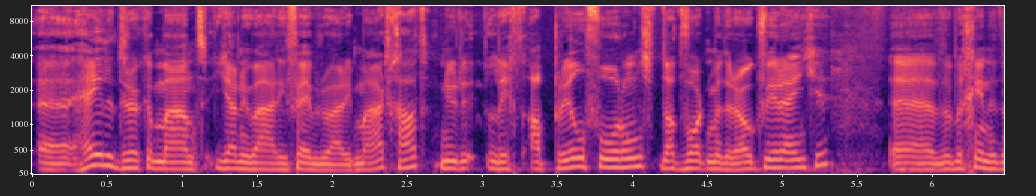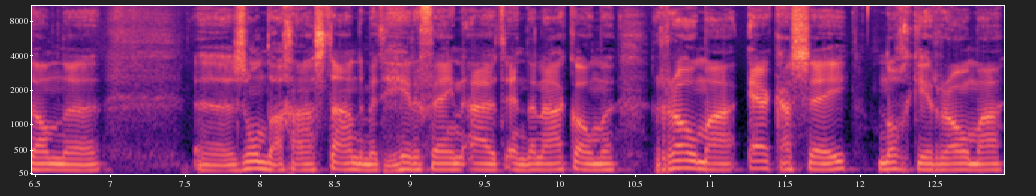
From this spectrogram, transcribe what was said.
eh hele drukke maand januari, februari, maart gehad. Nu ligt april voor ons. Dat wordt me er ook weer eentje. Eh, we beginnen dan eh, zondag aanstaande met Heerenveen uit. En daarna komen Roma, RKC, nog een keer Roma.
